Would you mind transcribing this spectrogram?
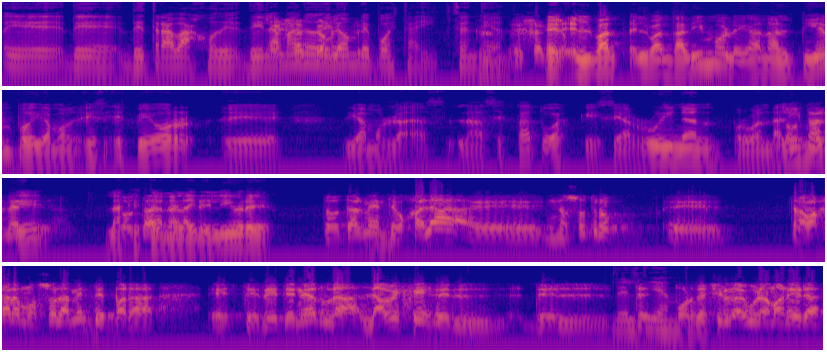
eh, de, trabajo, de, la mano del hombre puesta ahí, ¿se entiende? El, el, vandalismo le gana al tiempo, digamos, es, es peor eh, digamos, las, las estatuas que se arruinan por vandalismo que las que están al aire libre? Totalmente. Ojalá eh, nosotros eh, trabajáramos solamente para este, detener la, la vejez del, del, por decirlo de alguna manera,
